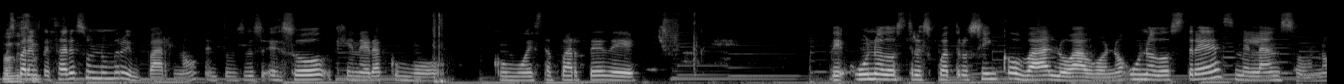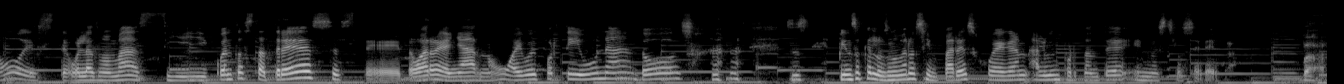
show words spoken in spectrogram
pues para empezar es un número impar, ¿no? Entonces eso genera como, como esta parte de de 1, 2, 3, 4, 5, va, lo hago, ¿no? 1, 2, 3, me lanzo, ¿no? Este, o las mamás, si cuento hasta 3, este, te voy a regañar, ¿no? ahí voy por ti, 1, 2. Entonces, pienso que los números impares juegan algo importante en nuestro cerebro. Va,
